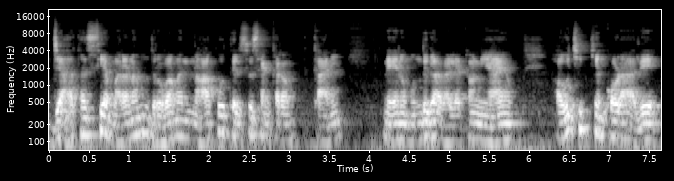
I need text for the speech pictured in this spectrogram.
జాతస్య మరణం ధ్రువమని నాకు తెలుసు శంకరం. కానీ నేను ముందుగా వెళ్ళటం న్యాయం. ఔచిత్యం కూడా అదే.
